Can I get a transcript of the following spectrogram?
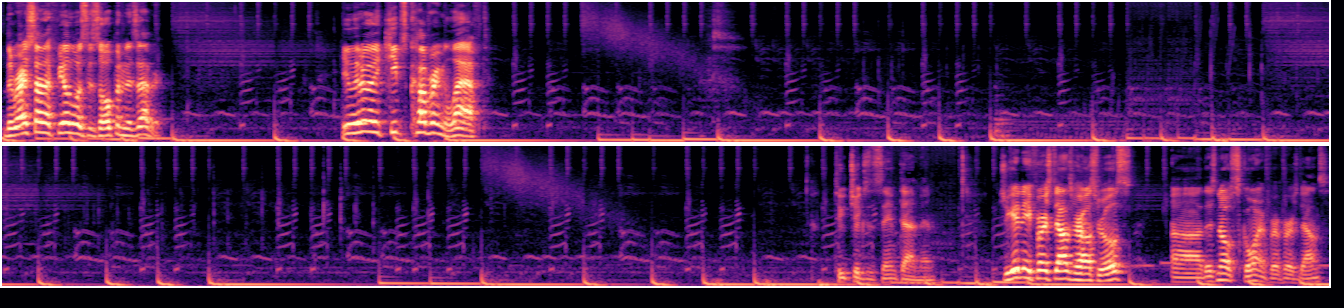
the right side of the field was as open as ever. He literally keeps covering left same time, man. Did you get any first downs for house rules? Uh, there's no scoring for first downs.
